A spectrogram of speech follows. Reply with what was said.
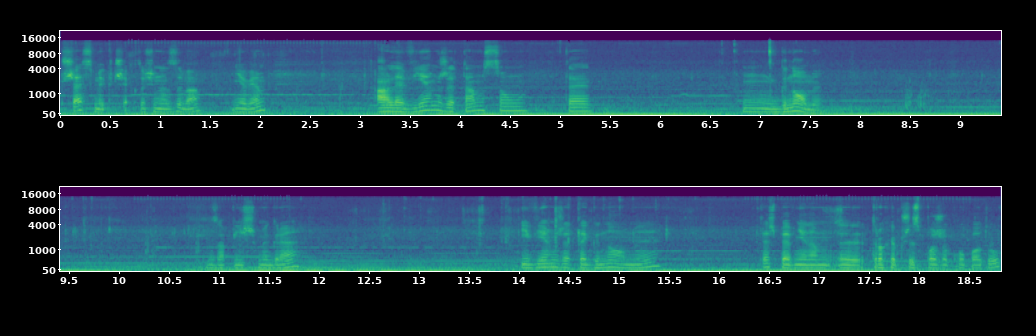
przesmyk, czy jak to się nazywa, nie wiem. Ale wiem, że tam są te mm, gnomy. Zapiszmy grę. I wiem, że te gnomy też pewnie nam y, trochę przysporzą kłopotów.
